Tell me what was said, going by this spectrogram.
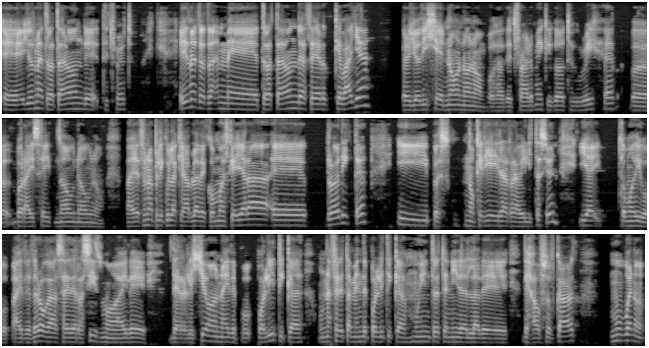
eh, ellos me trataron de, ellos me, trataron, me trataron de hacer que vaya, pero yo dije no, no, no, o sea, they make you go to rehab, but, but I say no, no, no. Es una película que habla de cómo es que ella era eh, drogadicta y pues no quería ir a rehabilitación y hay como digo, hay de drogas, hay de racismo, hay de, de religión, hay de política. Una serie también de política muy entretenida es la de, de House of Cards. Muy, bueno,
